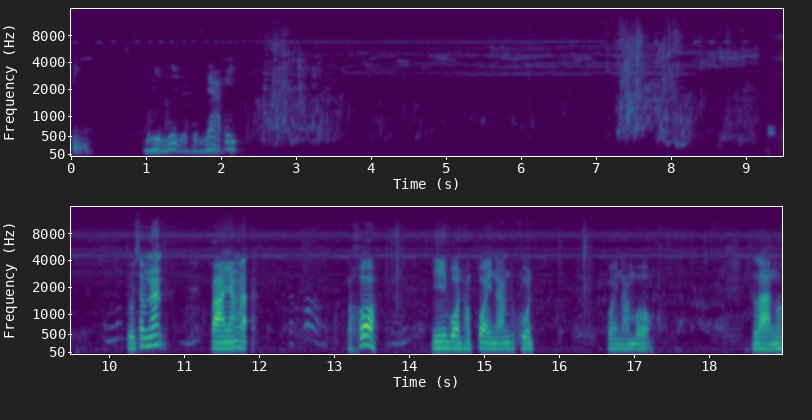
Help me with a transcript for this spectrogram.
ปีกๆบ่เห็นนี่ก็เห็นยากอีกตัวซ้ำนั้นปลายังล่ะแล้วก็ปลาข้อ นี่บอลเขาปล่อยน้ำทุกคน ปล่อยน้ำออกหลานมา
